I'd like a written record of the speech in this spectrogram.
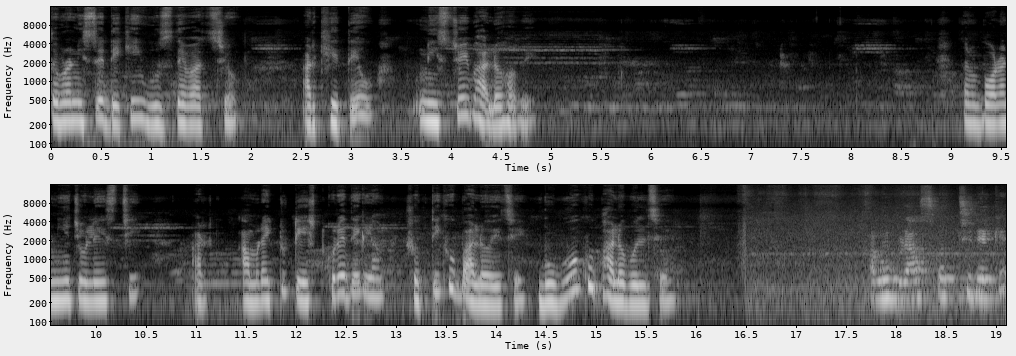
তোমরা নিশ্চয়ই দেখেই বুঝতে পারছ, আর খেতেও নিশ্চয়ই ভালো হবে। তারপর বড়া নিয়ে চলে এসেছি, আর আমরা একটু টেস্ট করে দেখলাম, সত্যিই খুব ভালো হয়েছে। বুবুও খুব ভালো বলছে। আমি ব্রাশ করছি দেখে।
